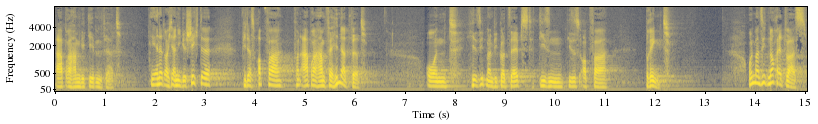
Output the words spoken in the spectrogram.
Abraham gegeben wird. Ihr erinnert euch an die Geschichte, wie das Opfer von Abraham verhindert wird. Und hier sieht man, wie Gott selbst diesen, dieses Opfer bringt. Und man sieht noch etwas.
